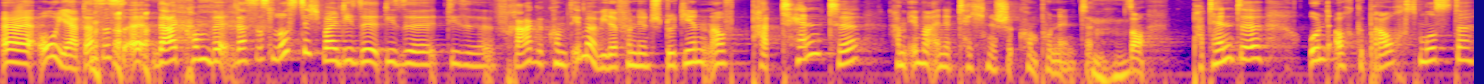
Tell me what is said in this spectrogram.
äh, oh ja, das ist, äh, da kommen wir, das ist lustig, weil diese, diese, diese Frage kommt immer wieder von den Studierenden auf. Patente haben immer eine technische Komponente. Mhm. So, Patente und auch Gebrauchsmuster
